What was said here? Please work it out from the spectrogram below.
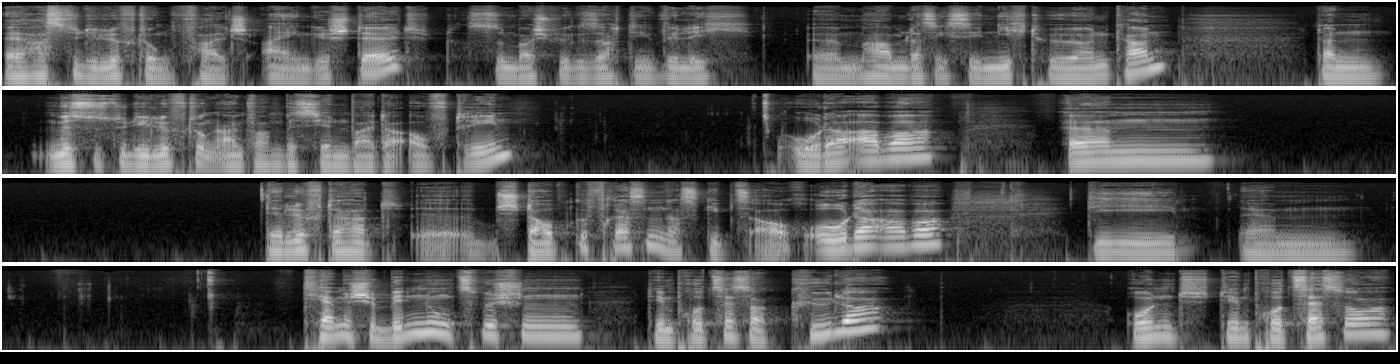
äh, hast du die Lüftung falsch eingestellt. Du hast zum Beispiel gesagt, die will ich ähm, haben, dass ich sie nicht hören kann. Dann müsstest du die Lüftung einfach ein bisschen weiter aufdrehen. Oder aber ähm, der Lüfter hat äh, Staub gefressen, das gibt es auch. Oder aber die ähm, thermische Bindung zwischen dem Prozessorkühler und dem Prozessor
